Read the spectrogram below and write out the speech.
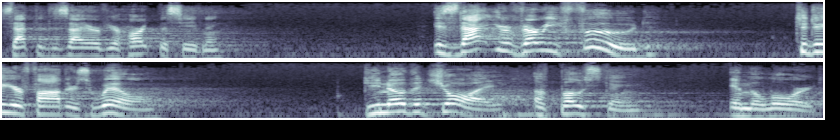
Is that the desire of your heart this evening? Is that your very food to do your Father's will? Do you know the joy of boasting in the Lord?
